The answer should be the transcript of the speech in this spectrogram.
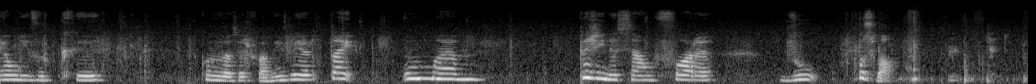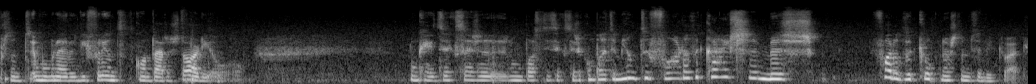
é um livro que, como vocês podem ver, tem uma paginação fora do usual. Portanto, é uma maneira diferente de contar a história. Não quer dizer que seja, não posso dizer que seja completamente fora da caixa, mas fora daquilo que nós estamos habituados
